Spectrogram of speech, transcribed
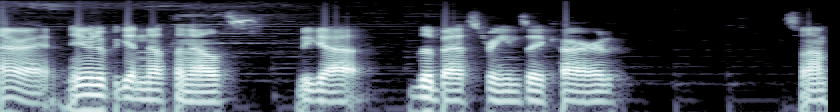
alright. Even if we get nothing else, we got the best Rinze card. So I'm...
